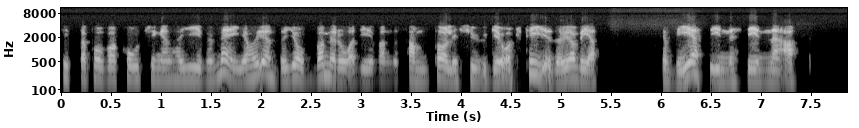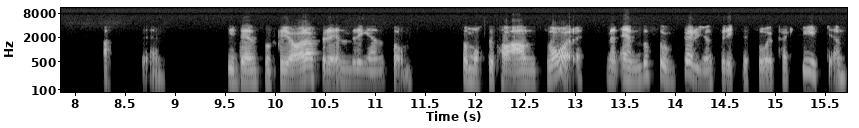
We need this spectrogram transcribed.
tittar på vad coachingen har givit mig. Jag har ju ändå jobbat med rådgivande samtal i 20 års tid och jag vet, jag vet innerst inne att, att eh, det är den som ska göra förändringen som, som måste ta ansvaret. Men ändå funkar det ju inte riktigt så i praktiken.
